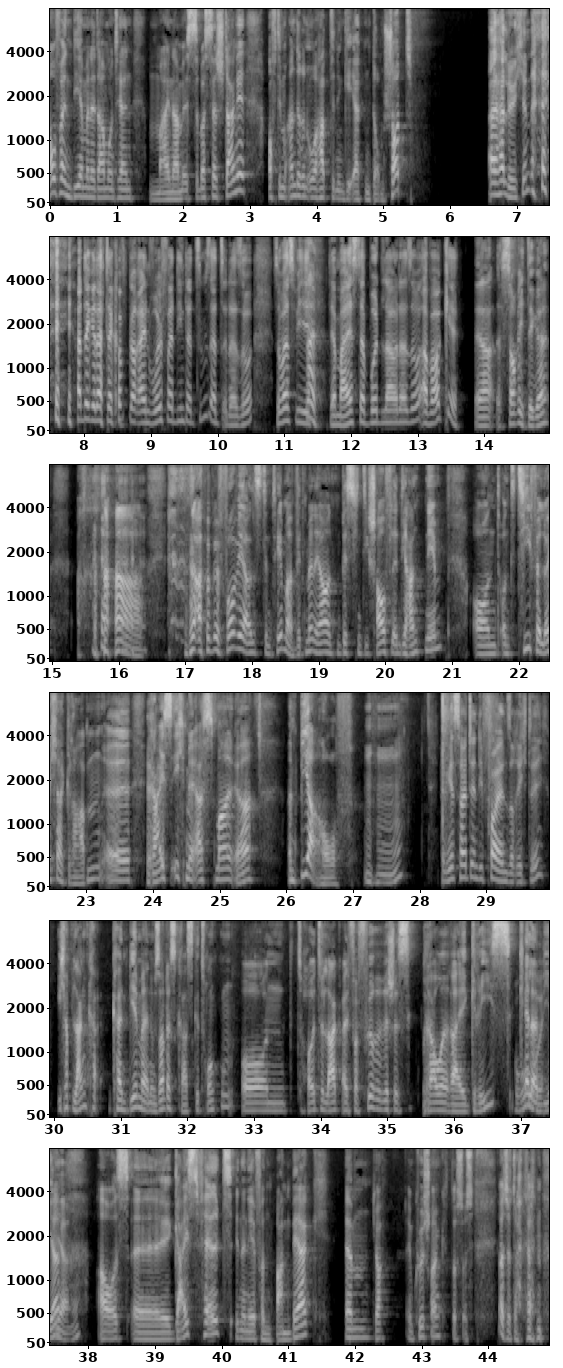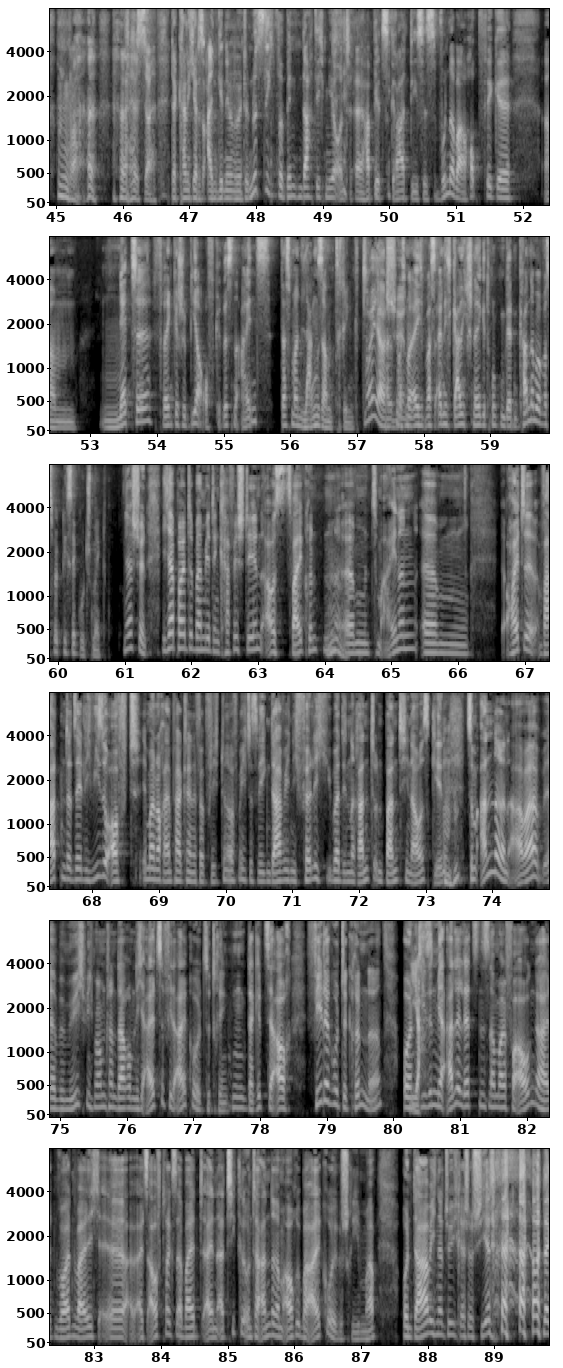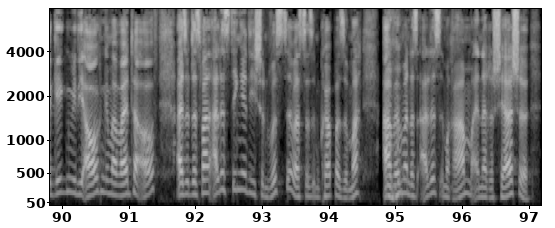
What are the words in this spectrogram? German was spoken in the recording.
Auf ein Bier, meine Damen und Herren. Mein Name ist Sebastian Stange. Auf dem anderen Ohr habt ihr den geehrten Dom Schott. Äh, Hallöchen. ich hatte gedacht, da kommt noch ein wohlverdienter Zusatz oder so. Sowas wie Nein. der Meisterbuddler oder so, aber okay. Ja, sorry, Digga. Aber bevor wir uns dem Thema widmen, ja, und ein bisschen die Schaufel in die Hand nehmen und, und tiefe Löcher graben, äh, reiß ich mir erstmal, ja, ein Bier auf. Du gehst heute in die Vollen, so richtig? Ich habe lang ke- kein Bier mehr in einem Sonntagskast getrunken und heute lag ein verführerisches Brauerei Gries Kellerbier ja. aus äh, Geisfeld in der Nähe von Bamberg. Ähm, ja, im Kühlschrank. Das ist also da, ja- da kann ich ja das Angenehme mit dem Nützlichen verbinden, dachte ich mir und äh, habe jetzt gerade dieses wunderbar hopfige ähm, nette fränkische Bier aufgerissen. Eins, das man langsam trinkt. Oh ja, also, schön. Was, man eigentlich, was eigentlich gar nicht schnell getrunken werden kann, aber was wirklich sehr gut schmeckt. Ja, schön. Ich habe heute bei mir den Kaffee stehen aus zwei Gründen. Ähm, zum einen, ähm, heute warten tatsächlich wie so oft immer noch ein paar kleine Verpflichtungen auf mich, deswegen darf ich nicht völlig über den Rand und Band hinausgehen. Zum anderen aber äh, bemühe ich mich momentan darum, nicht allzu viel Alkohol zu trinken. Da gibt's ja auch viele gute Gründe und Ja. die sind mir alle letztens nochmal vor Augen gehalten worden, weil ich äh, als Auftragsarbeit einen Artikel unter anderem auch über Alkohol geschrieben habe. Und da habe ich natürlich recherchiert und da gingen mir die Augen immer weiter auf. Also das waren alles Dinge, die ich schon wusste, was das im Körper so macht. Aber wenn man das alles im Rahmen einer Recherche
